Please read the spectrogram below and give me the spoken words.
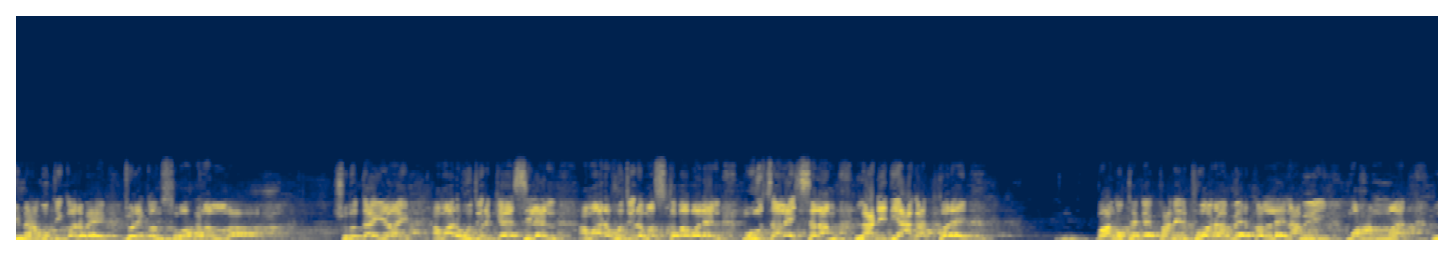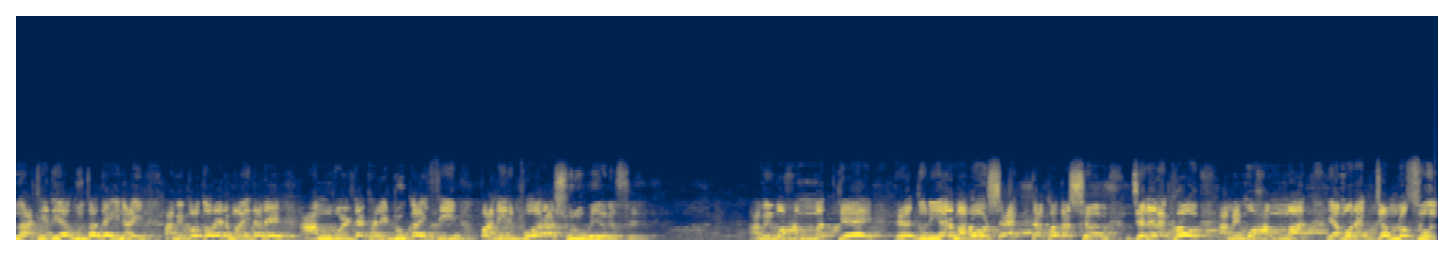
ইমামতি করবে। জোরে কন সুবাহান আল্লাহ শুধু তাই নয়, আমার হুজুর কে ছিলেন? আমার হুজুর মোস্তফা বলেন, মুসা আলাইসালাম লাঠি দিয়ে আঘাত করে বালু থেকে পানির ফোয়ারা বের করলেন। আমি মোহাম্মদ, লাঠি দিয়ে গুতা দেই নাই। আমি বদরের ময়দানে আঙ্গুলটা খালি ঢুকাইছি, পানির ফোয়ারা শুরু হয়ে গেছে। আমি মোহাম্মদকে, হে দুনিয়ার মানুষ, একটা কথা জেনে রাখো, আমি মোহাম্মদ এমন একজন রসুল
